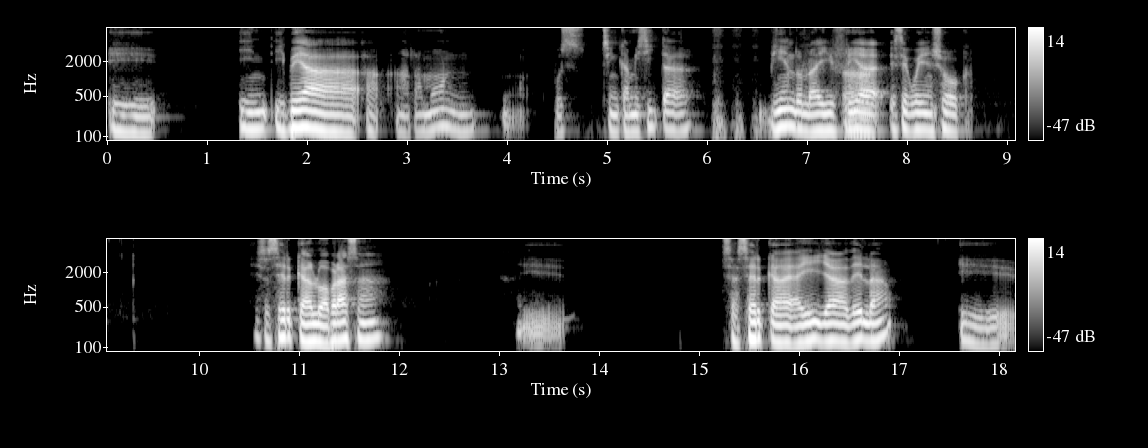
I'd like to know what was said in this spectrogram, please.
eh, y, ve a, Ramón, pues sin camisita, viéndolo ahí fría, ese güey en shock. se acerca, lo abraza. Eh, se acerca ahí ya Adela. Eh,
